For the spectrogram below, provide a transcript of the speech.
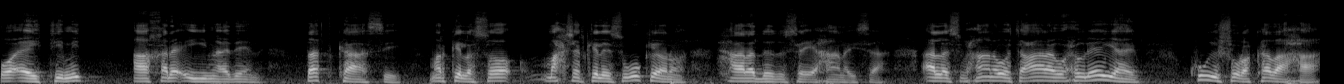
oo ay timid aakhare ay yimaadeen. Dadkaasi markii la soo maxsharkii la isugu keeno xaaladoodu say ahaanaysaa allah subxaanahu wa tacaala wuxuu leeyahay kuwii shurakada ahaa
